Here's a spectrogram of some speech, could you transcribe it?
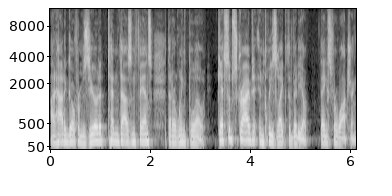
on how to go from 0 to 10,000 fans that are linked below. Get subscribed and please like the video. Thanks for watching.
